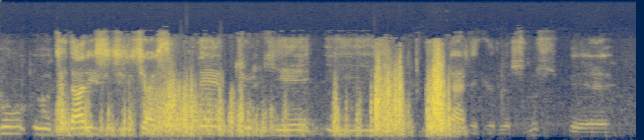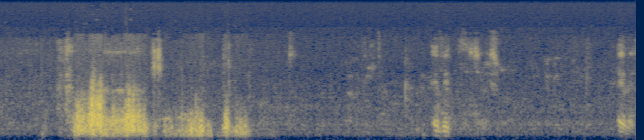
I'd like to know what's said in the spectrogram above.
bu e, tedarik zinciri içerisinde Türkiye'yi nerede görüyorsunuz? E, e, evet. Evet.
